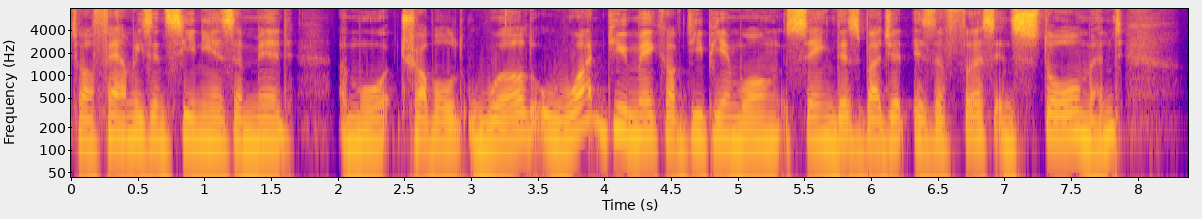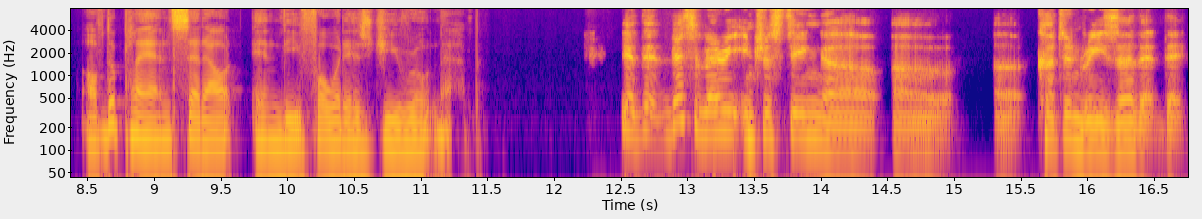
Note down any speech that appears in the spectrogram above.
to our families and seniors amid a more troubled world. What do you make of DPM Wong saying this budget is the first installment of the plan set out in the Forward SG roadmap? Yeah, that's a very interesting uh, uh, uh, curtain raiser that, that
